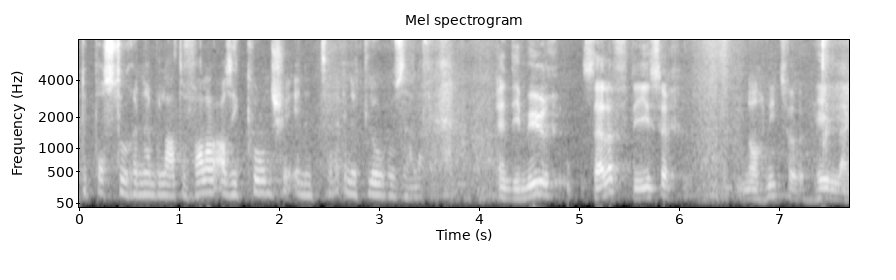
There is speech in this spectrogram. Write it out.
de posttoren hebben laten vallen als icoontje in het, in het logo zelf. En die muur zelf, die is er nog niet zo heel lang.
